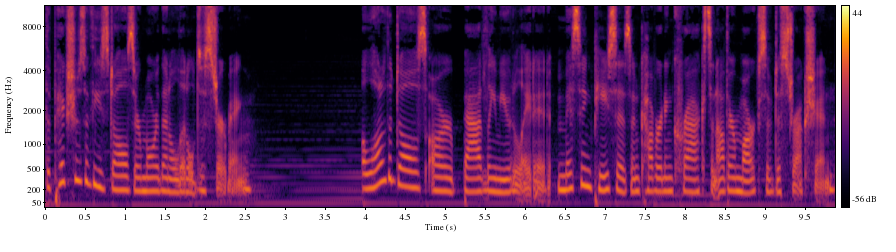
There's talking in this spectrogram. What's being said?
The pictures of these dolls are more than a little disturbing. A lot of the dolls are badly mutilated, missing pieces, and covered in cracks and other marks of destruction.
